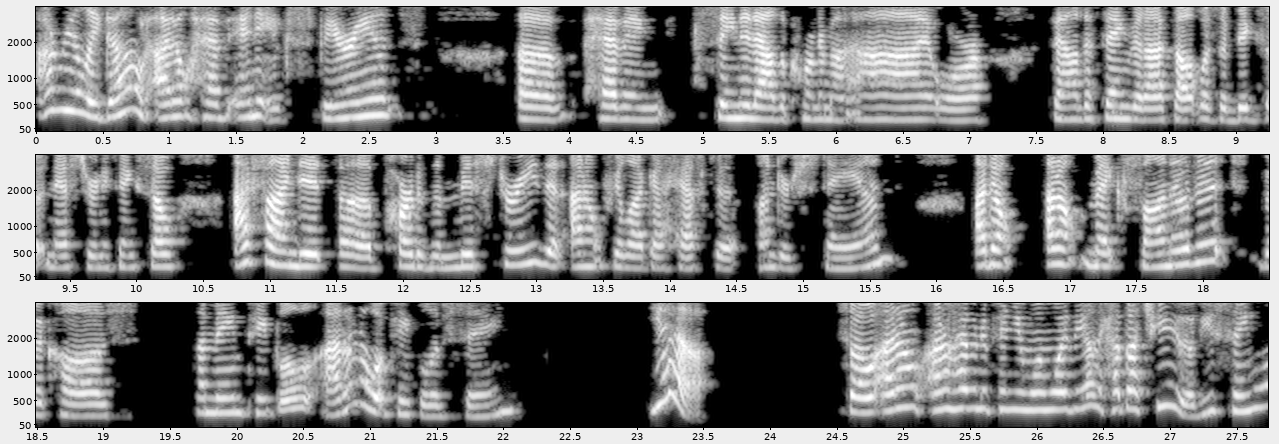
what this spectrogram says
I really don't. I don't have any experience of having seen it out of the corner of my eye or found a thing that I thought was a Bigfoot nest or anything. So I find it uh, part of the mystery that I don't feel like I have to understand. I don't. I don't make fun of it because I mean, people. I don't know what people have seen. Yeah, so I don't I don't have an opinion one way or the other. How about you? Have you seen one?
